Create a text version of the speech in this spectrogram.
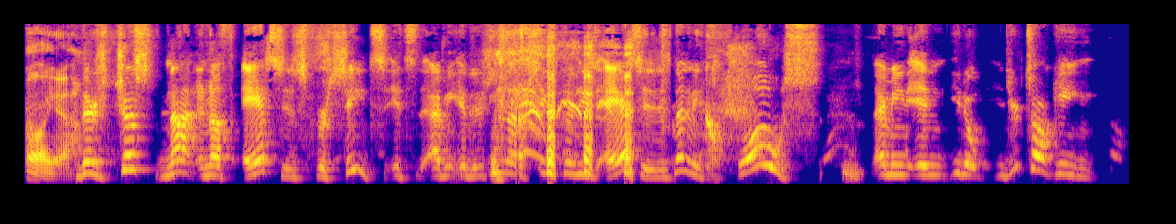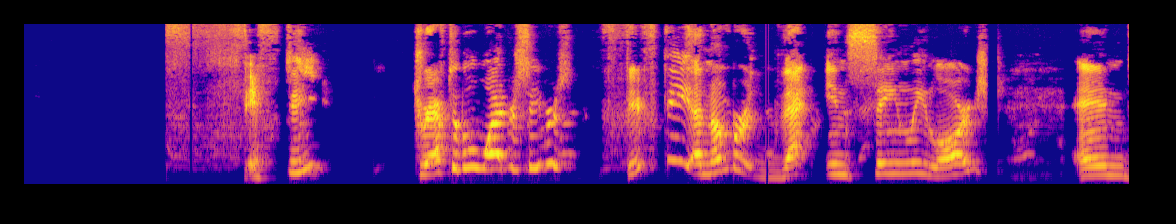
Oh yeah. There's just not enough asses for seats. It's I mean, there's just not enough seats for these asses. It's not even close. I mean, and you know, you're talking 50 draftable wide receivers? 50? A number that insanely large? And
